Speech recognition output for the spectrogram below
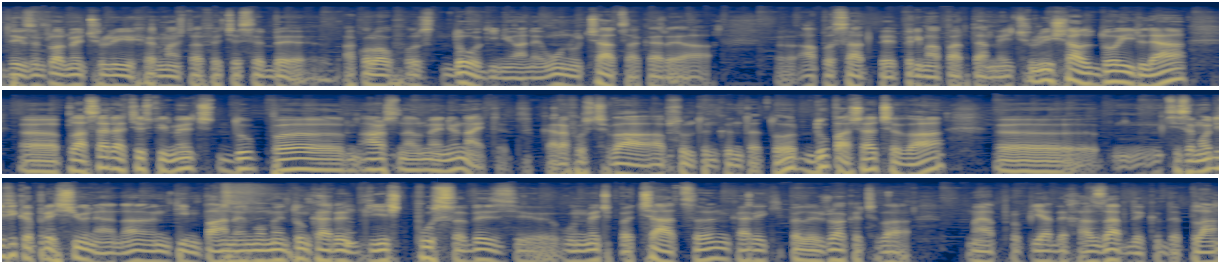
de exemplu al meciului Hermannstadt FCSB, acolo au fost două ghinioane, unul Ceața care a uh, apăsat pe prima parte a meciului și al doilea uh, plasarea acestui meci după Arsenal Man United, care a fost ceva absolut încântător. După așa ceva, uh, ți se modifică presiunea da, în timpan în momentul în care ești pus să vezi uh, un meci pe ceață în care echipele joacă ceva mai apropiat de hazard decât de plan.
